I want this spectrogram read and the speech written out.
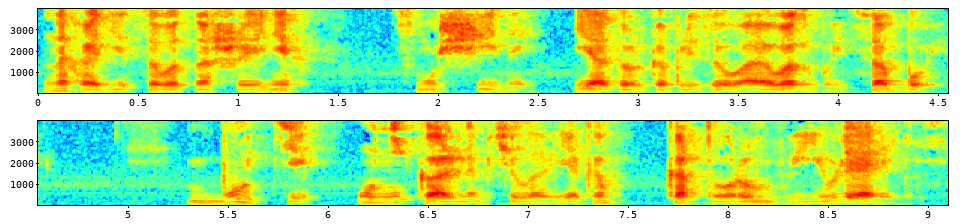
находиться в отношениях с мужчиной. Я только призываю вас быть собой. Будьте уникальным человеком, которым вы являетесь,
